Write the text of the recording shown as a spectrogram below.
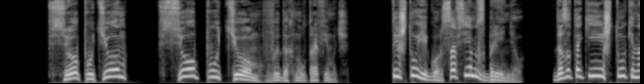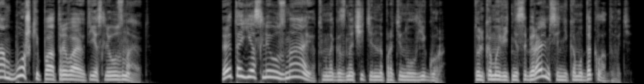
— Все путем? Все путем, — выдохнул Трофимыч. — Ты что, Егор, совсем сбрендил? Да за такие штуки нам бошки поотрывают, если узнают. — Это если узнают, — многозначительно протянул Егор. — Только мы ведь не собираемся никому докладывать. —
